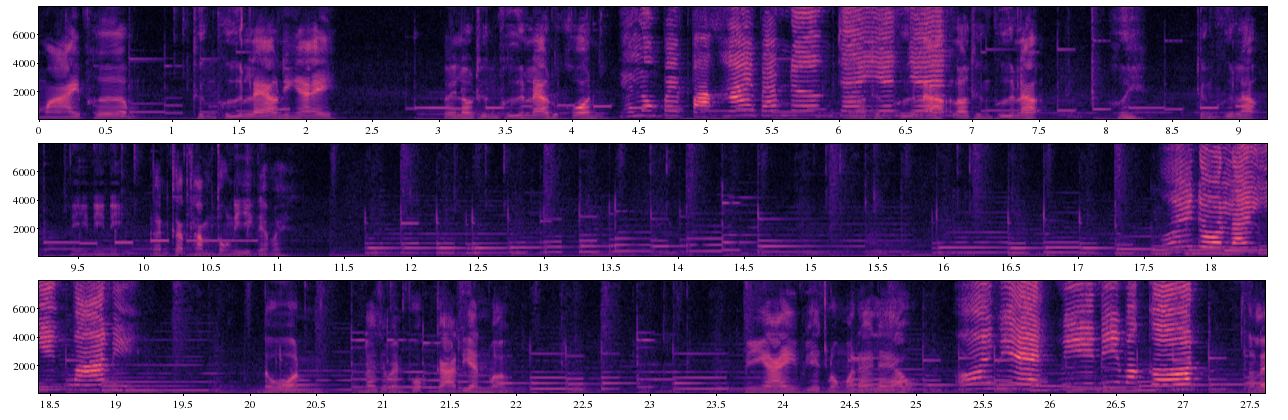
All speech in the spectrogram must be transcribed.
ไม้เพิ่มถึงพื้นแล้วนี่ไง เฮ้ยเราถึงพื้นแล้วทุกคนเดี๋ยวลงไปปักให้แป๊บนึงใจเราถึเย็งนพื้นแล้วเราถึงพื้นแล้วเฮ้ยถึงพื้นแล้วนี่นี่นี่งั้นก็ทำตรงนี้อีกได้ไหมๆเฮ้ยโดนอะไรยิงมานี่ โดนน่าจะเป็นพวกการเดียนหวังนี่ไงพี่เอกลงมาได้แล้ว โอ้ยพี่เอกมีนี่มาเกิดอะไร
